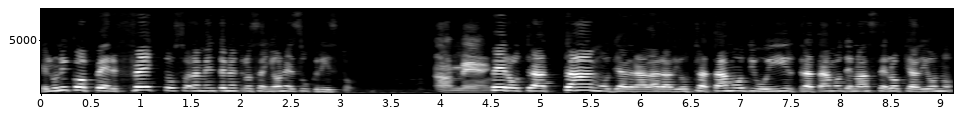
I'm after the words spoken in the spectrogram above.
El único perfecto solamente nuestro Señor Jesucristo. Amén. Pero tratamos de agradar a Dios, tratamos de huir, tratamos de no hacer lo que a Dios no. O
